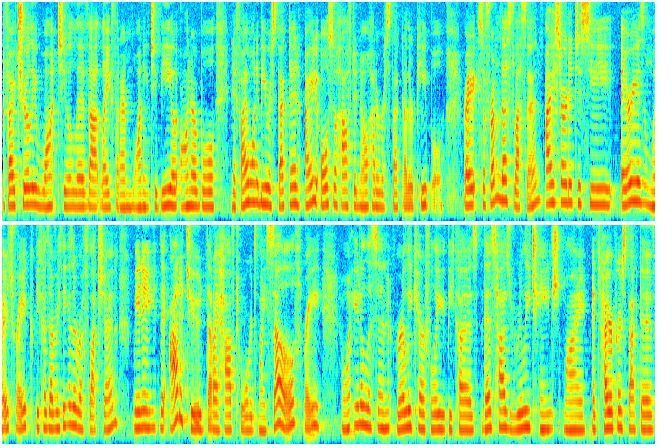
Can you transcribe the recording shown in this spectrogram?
if I truly want to live that life that I'm wanting to be honorable, and if I want to be respected, I also have to know how to respect other people, right? So from this lesson, I started to see areas in which, right, because everything is a reflection, meaning the attitude that I have towards myself, right? I want you to listen really carefully because this has really changed my entire perspective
